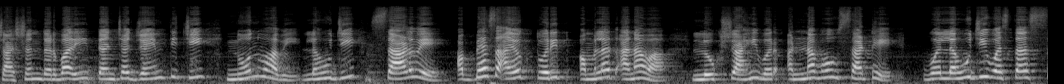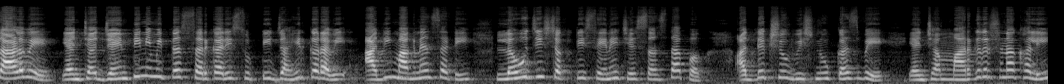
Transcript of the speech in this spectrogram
शासन दरबारी त्यांच्या जयंतीची नोंद व्हावी. लहुजी साळवे अभ्यास आयोग त्वरित अंमलात आणावा. लोकशाहीवर अण्णाभाऊ साठे व लहुजी वस्ता साळवे यांच्या जयंतीनिमित्त सरकारी सुट्टी जाहीर करावी आदी मागण्यांसाठी लहुजी शक्ती सेनेचे संस्थापक अध्यक्ष विष्णू कसबे यांच्या मार्गदर्शनाखाली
